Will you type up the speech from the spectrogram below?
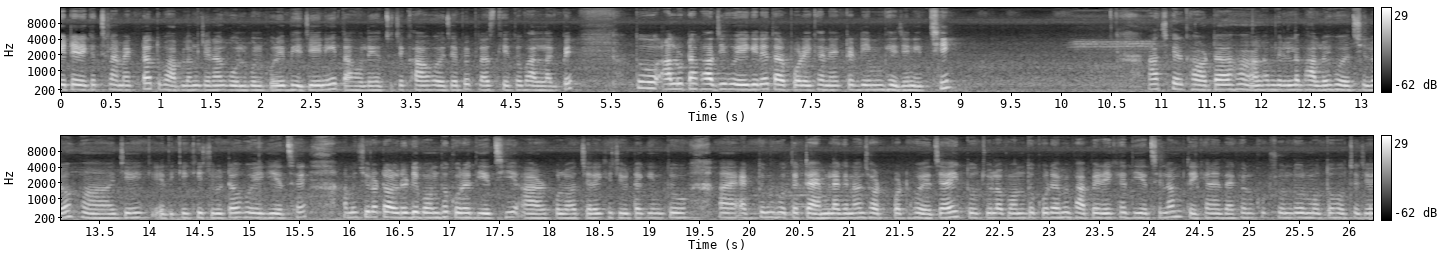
কেটে রেখেছিলাম একটা, তো ভাবলাম যে না, গোল গোল করে ভেজে নিই, তাহলে হচ্ছে যে খাওয়া হয়ে যাবে প্লাস খেতেও ভালো লাগবে। তো, আলুটা ভাজি হয়ে গেলে তারপর এখানে একটা ডিম ভেজে নিচ্ছি। আজকের খাওয়াটা হ্যাঁ আলহামদুলিল্লাহ ভালোই হয়েছিল। যে এদিকে খিচুড়িটাও হয়ে গিয়েছে। আমি চুলাটা অলরেডি বন্ধ করে দিয়েছি আর পোলাও চালের খিচুড়িটা কিন্তু একদমই হতে টাইম লাগে না ঝটপট হয়ে যায়। তো চুলা বন্ধ করে আমি ভাপে রেখে দিয়েছিলাম। তো এখানে দেখেন খুব সুন্দর মতো হচ্ছে যে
